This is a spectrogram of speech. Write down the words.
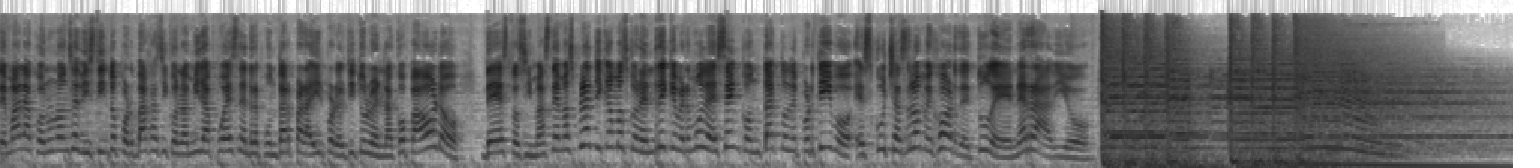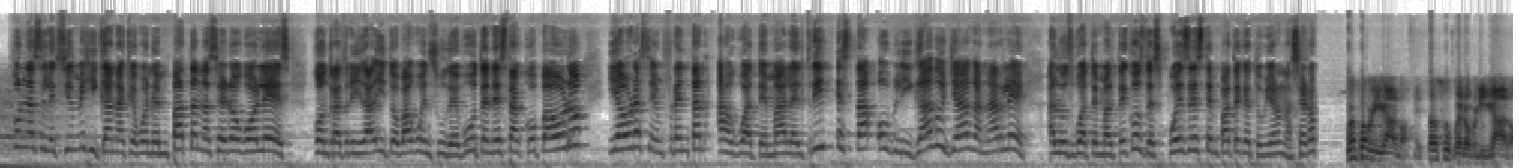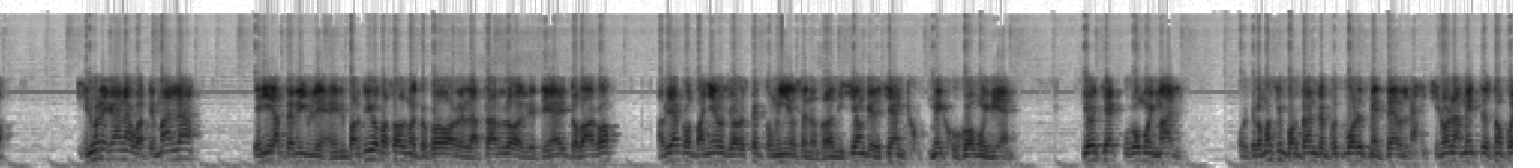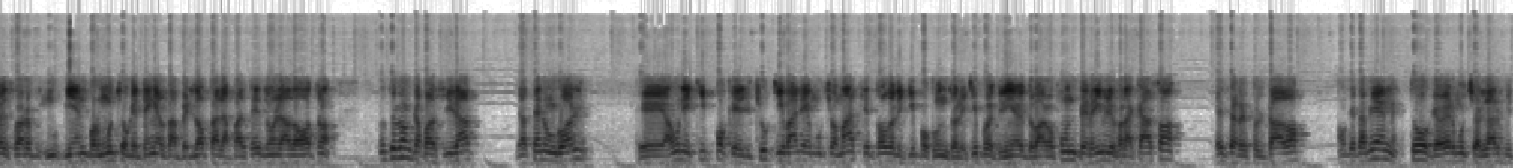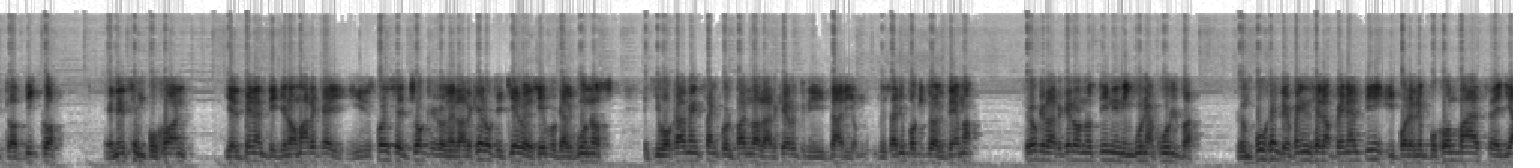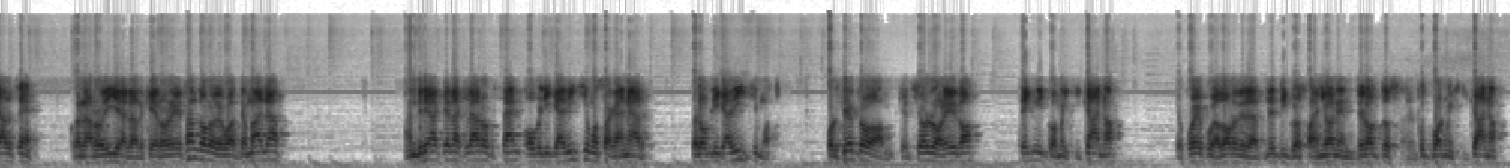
Guatemala con un once distinto por bajas y con la mira puesta en repuntar para ir por el título en la Copa Oro. De estos y más temas platicamos con Enrique Bermúdez en Contacto Deportivo. Escuchas lo mejor de tu DN Radio. Con la selección mexicana que bueno, empatan a cero goles contra Trinidad y Tobago en su debut en esta Copa Oro y ahora se enfrentan a Guatemala. El Tri está obligado ya a ganarle a los guatemaltecos después de este empate que tuvieron a cero. No está obligado, está súper obligado. Si no le gana a Guatemala, sería terrible. En el partido pasado me tocó relatarlo, el de Trinidad y Tobago. Había compañeros, yo respeto míos en la transmisión, que decían que me jugó muy bien. Yo decía que jugó muy mal, porque lo más importante en fútbol es meterla. Si no la metes, no puedes jugar bien, por mucho que tengas la pelota, la pases de un lado a otro. No tuvieron capacidad de hacer un gol eh, a un equipo que el Chucky vale mucho más que todo el equipo junto, el equipo de Trinidad y Tobago. Fue un terrible fracaso ese resultado, aunque también tuvo que ver mucho el árbitro Pico en ese empujón y el penalti que no marca y, y después el choque con el arquero que quiero decir porque algunos equivocadamente están culpando al arquero trinitario. Me salí un poquito del tema. Creo que el arquero no tiene ninguna culpa. Lo empuja en defensa era penalti y por el empujón va a estrellarse con la rodilla del arquero. Regresando a lo de Guatemala, Andrea, queda claro que están obligadísimos a ganar, pero obligadísimos. Por cierto, que el señor Loredo, técnico mexicano, que fue jugador del Atlético Español, entre otros, en el fútbol mexicano,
